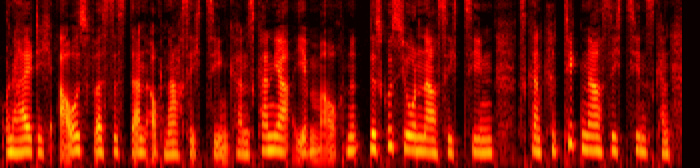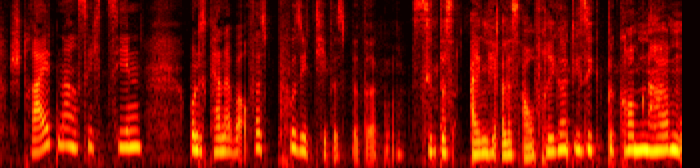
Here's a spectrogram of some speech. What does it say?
und halte ich aus, was das dann auch nach sich ziehen kann. Es kann ja eben auch eine Diskussion nach sich ziehen, es kann Kritik nach sich ziehen, es kann Streit nach sich ziehen und es kann aber auch was Positives bewirken. Sind das eigentlich alles Aufreger, die Sie bekommen haben?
